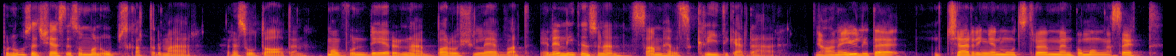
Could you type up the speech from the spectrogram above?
På något sätt känns det som man uppskattar de här resultaten. Man funderar den här Baruch att är det en liten sån här samhällskritiker det här? Ja, han är ju lite kärringen mot strömmen på många sätt.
